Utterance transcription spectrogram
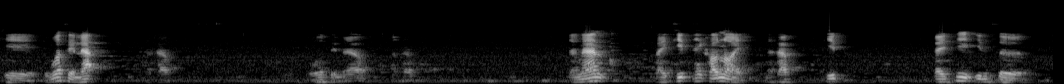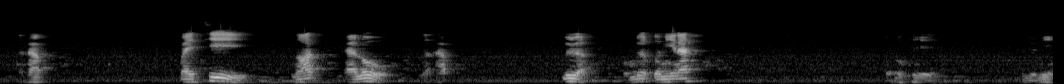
เคถือว่าเสร็จแล้วนะครับถือว่าเสร็จแล้วนะครับ จากนั้นใส่ทิศให้เขาหน่อยนะครับ ทิศไปที่ insert นะครับ ไปที่ not arrow นะครับ เลือกผมเลือกตัวนี้นะโอเคอยู่นี่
